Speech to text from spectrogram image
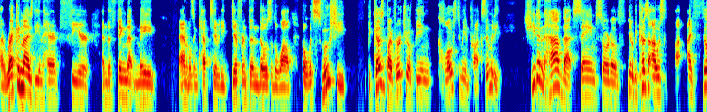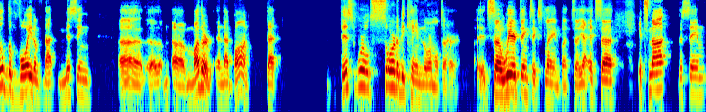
I recognized the inherent fear and the thing that made animals in captivity different than those of the wild. But with Smooshi, because by virtue of being close to me in proximity, she didn't have that same sort of you know because i was i, I filled the void of that missing uh, uh, uh, mother and that bond that this world sort of became normal to her. It's a weird thing to explain but uh, yeah it's uh it's not the same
